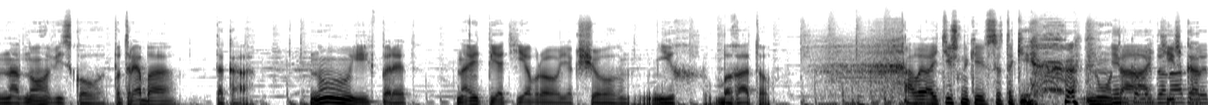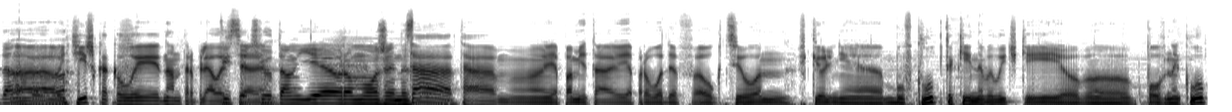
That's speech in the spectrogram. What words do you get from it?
на одного військового. Потреба така. Ну і вперед. Навіть 5 євро, якщо їх багато. Але айтішники все таки Ну та айтішка, да, е, айтішка, коли нам траплялося. тисячу там євро, може, не Та, знаю. та, я пам'ятаю, я проводив аукціон в Кьольні. Був клуб такий невеличкий, повний клуб,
